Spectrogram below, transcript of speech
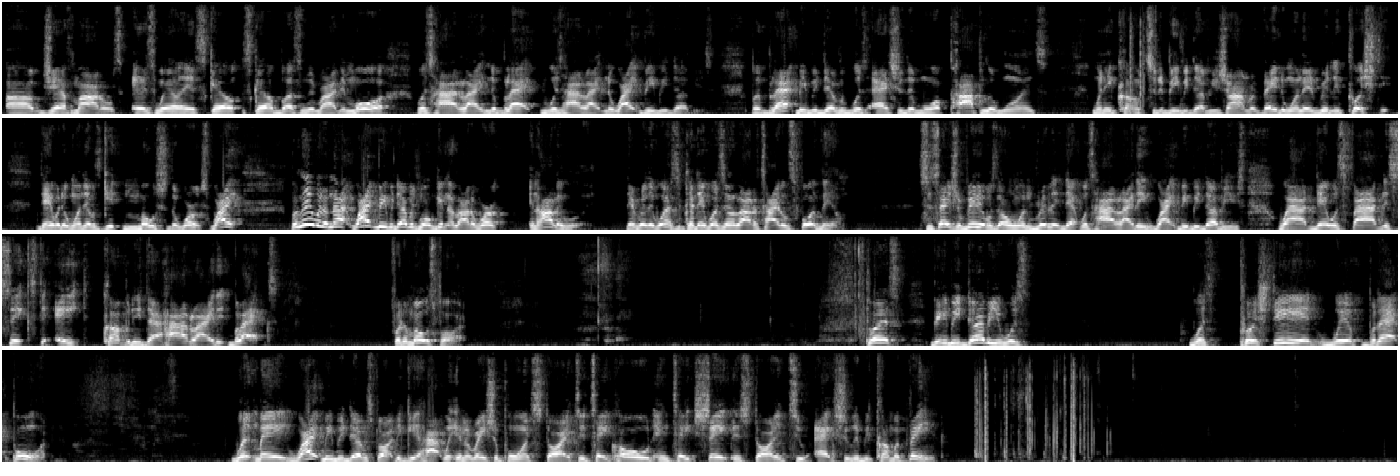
uh, Jeff Models, as well as Scale Scale Busting with Rodney Moore, was highlighting the black, was highlighting the white BBWs. But black BBW was actually the more popular ones when it comes to the BBW genre. They the one that really pushed it. They were the one that was getting most of the works. White, believe it or not, white BBWs weren't getting a lot of work in Hollywood. There really wasn't because there wasn't a lot of titles for them. Sensational Video was the only one really that was highlighting white BBWs, while there was five to six to eight companies that highlighted blacks, for the most part. Plus, BBW was was pushed in with black porn. What made white BBW start to get hot with interracial porn started to take hold and take shape and started to actually become a thing.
